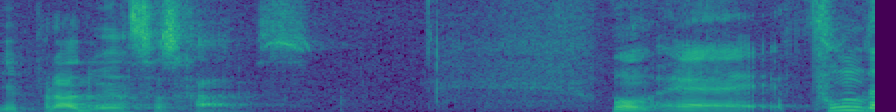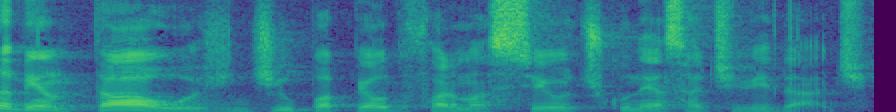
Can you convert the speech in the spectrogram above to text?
e para doenças raras. Bom, é fundamental hoje em dia o papel do farmacêutico nessa atividade.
